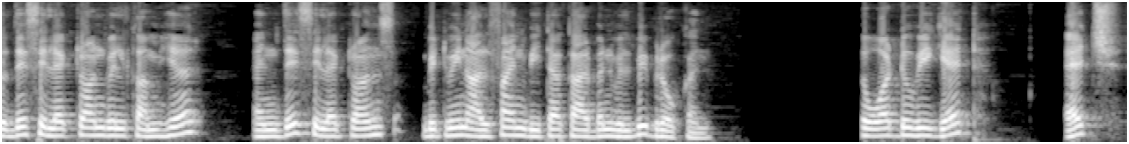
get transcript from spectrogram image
So this electron will come here and this electrons between alpha and beta carbon will be broken. So what do we get? H,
